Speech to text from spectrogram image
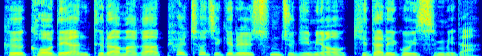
그 거대한 드라마가 펼쳐지기를 숨죽이며 기다리고 있습니다.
